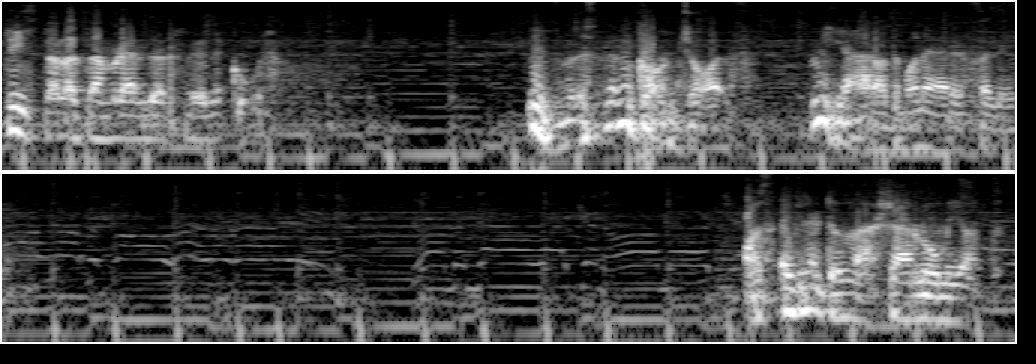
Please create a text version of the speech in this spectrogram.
tiszteletem rendőrfőnök úr. Üdvözlöm, Gandzsalf! Mi járad van errefelé? Az egyre több vásárló miatt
